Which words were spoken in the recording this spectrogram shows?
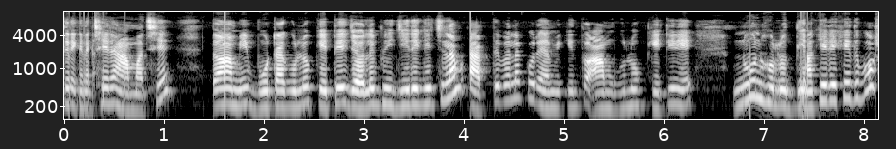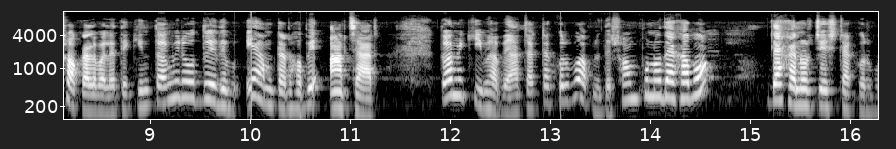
মুহূর্তে এখানে ছেড়ে আম আছে। তো আমি বোটাগুলো কেটে জলে ভিজিয়ে রেখেছিলাম। রাত্রেবেলা করে আমি কিন্তু আমগুলো কেটে নুন, হলুদ দিয়ে মাখিয়ে রেখে দেবো। সকালবেলাতে কিন্তু আমি রোদ্রে দেবো। এই আমটার হবে আচার। তো আমি কীভাবে আচারটা করব আপনাদের সম্পূর্ণ দেখাবো, দেখানোর চেষ্টা করব।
